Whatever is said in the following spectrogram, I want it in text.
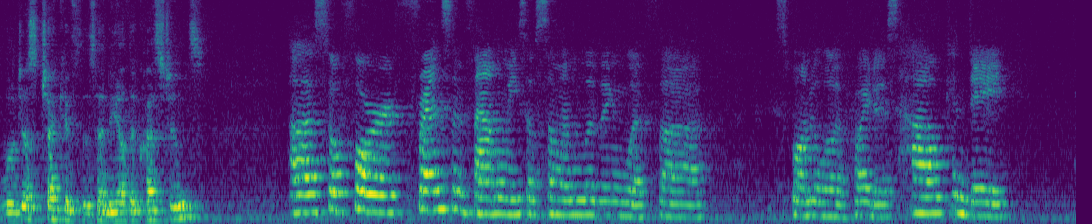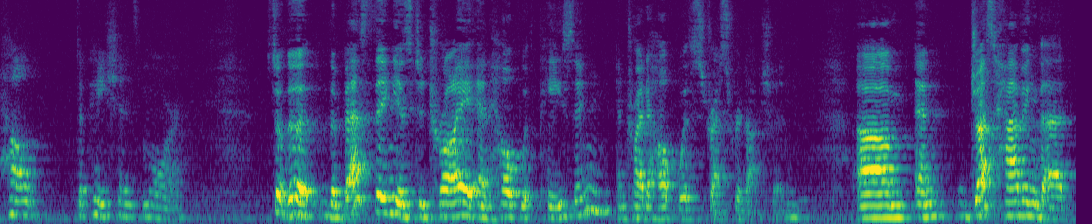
We'll just check if there's any other questions. Uh, so for friends and families of someone living with uh, spondyloarthritis, how can they help the patients more? So the, the best thing is to try and help with pacing and try to help with stress reduction. Um, and just having that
